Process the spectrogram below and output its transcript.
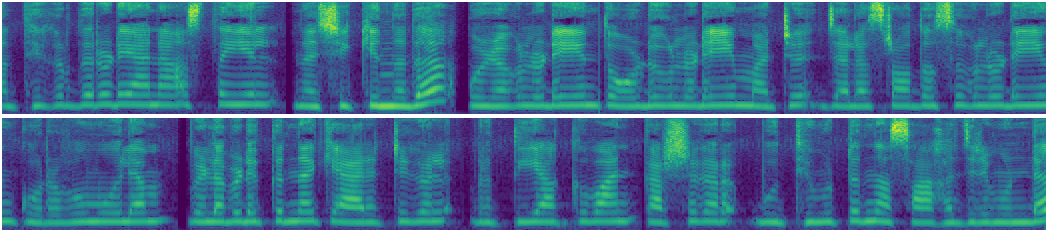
അധികൃതരുടെ അനാസ്ഥയിൽ നശിക്കുന്നത്. പുഴകളുടെയും തോടുകളുടെയും മറ്റ് ജലസ്രോതസ്സുകളുടെയും കുറവ് മൂലം വിളവെടുക്കുന്ന ക്യാരറ്റുകൾ വൃത്തിയാക്കുവാൻ കർഷകർ ബുദ്ധിമുട്ടുന്ന സാഹചര്യമുണ്ട്.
